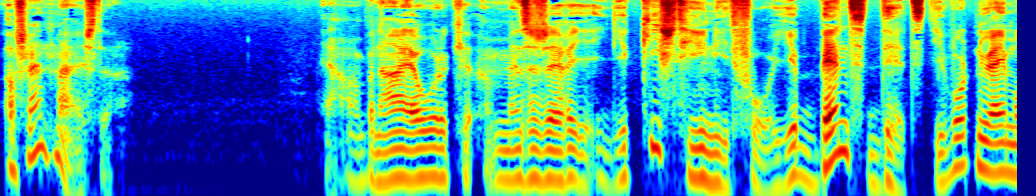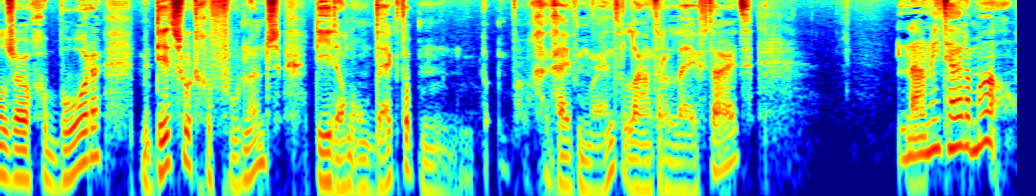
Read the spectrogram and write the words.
als rentmeester. Ja, bijna hoor ik mensen zeggen, je, je, kiest hier niet voor. Je bent dit. Je wordt nu eenmaal zo geboren met dit soort gevoelens, die je dan ontdekt op een gegeven moment, een latere leeftijd. Nou, niet helemaal.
